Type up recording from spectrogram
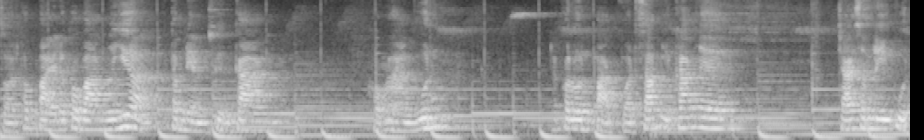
สอดเข้าไปแล้วก็วางเนื้อเยื่อตำแหน่งกึ่งกลางของอาหารวุ้น แล้วก็ลนปากขวดซ้ำอีกครั้งหนึ่งใช้สำลีอุด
